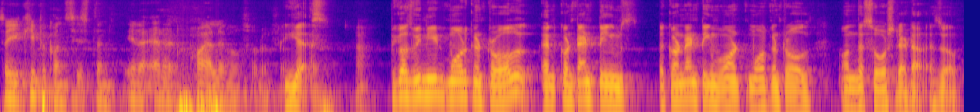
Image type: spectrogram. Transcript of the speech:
So you keep it consistent in a, at a higher level sort of thing. yes Ah. Because we need more control and content teams the content team want more control on the source data as well.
